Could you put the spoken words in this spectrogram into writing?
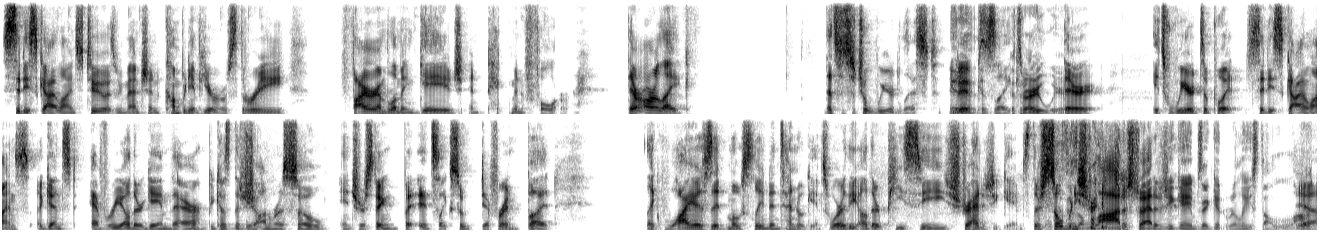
City Skylines two, as we mentioned, Company of Heroes three, Fire Emblem Engage, and Pikmin four. There are like that's such a weird list. it is because like it's very weird. there it's weird to put city skylines against every other game there because the Yeah. genre is so interesting but it's like so different but like why is it mostly nintendo games where are the other pc strategy games there's Yeah, so many there's a strategy lot of strategy games that get released a lot. Yeah.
